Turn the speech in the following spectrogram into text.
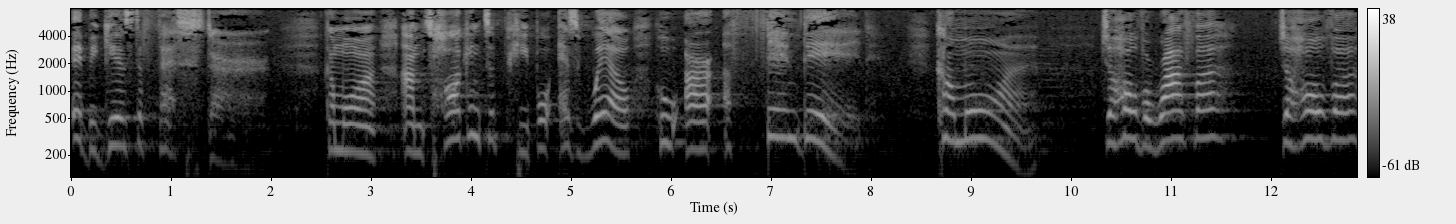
It begins to fester. Come on, I'm talking to people as well who are offended. Come on. Jehovah Rapha, Jehovah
